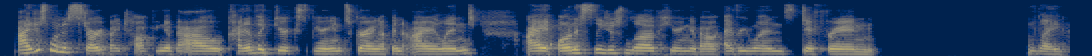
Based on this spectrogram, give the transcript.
I just want to start by talking about kind of like your experience growing up in Ireland. I honestly just love hearing about everyone's different like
